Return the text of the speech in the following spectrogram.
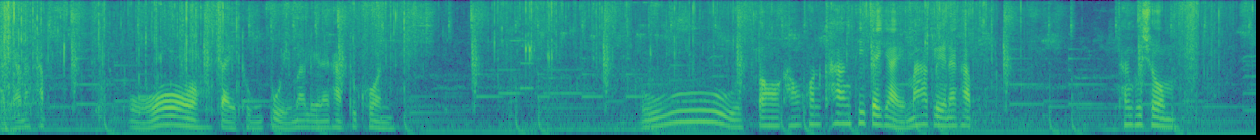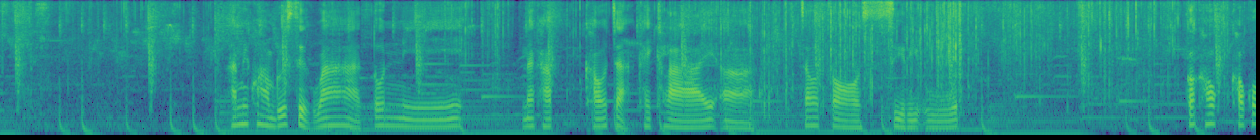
าแล้วนะครับ โอ้ใส่ถุงปุ๋ยมาเลยนะครับทุกคนอู้ตอเขาค่อนข้างที่จะใหญ่มากเลยนะครับ ท่านผู้ชมฮันมีความรู้สึกว่าต้นนี้นะครับ เขาจะคล้ายๆเจ้าตอซิริอูดก็เขาเขาก็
